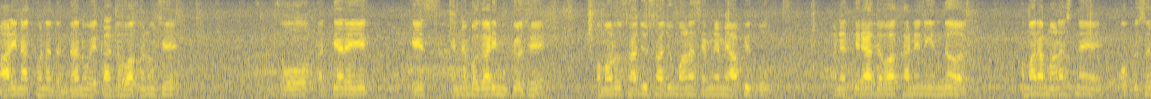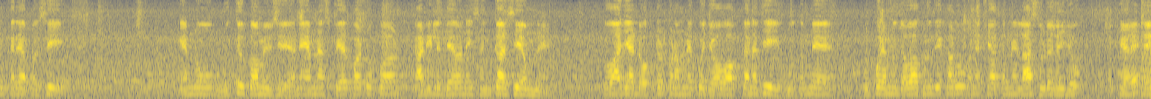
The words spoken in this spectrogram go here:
મારી નાખવાના ધંધાનું એક આ દવાખાનું છે. તો અત્યારે એક કેસ એમને બગાડી મૂક્યો છે. અમારું સાજુ સાજુ માણસ એમને મેં આપ્યું હતું. અને અત્યારે આ દવાખાનાની અંદર અમારા માણસને ઓપરેશન કર્યા પછી એમનું મૃત્યુ પામ્યું છે અને એમના સ્પેર પાર્ટો પણ કાઢી લીધેવાની શંકા છે અમને. તો આજે આ ડૉક્ટર પણ અમને કોઈ જવાબ આપતા નથી. હું તમને ઉપર એમનું દવાખાનું દેખાડું અને ત્યાં તમને લાસ્ટ જોડે લઈ જાઉં અત્યારે. છે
